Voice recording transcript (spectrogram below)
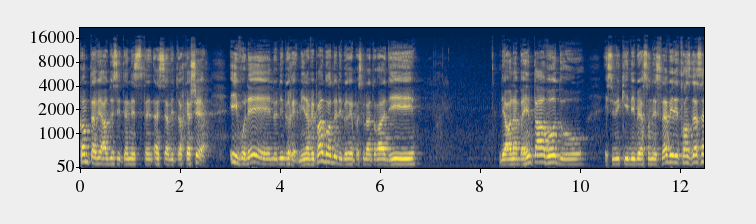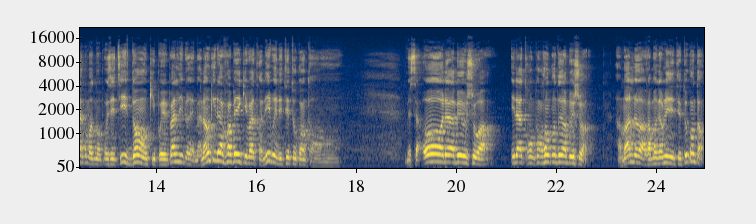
comme Tavi Abdou c'était un, un, serviteur cachère, il voulait le libérer. Mais il n'avait pas le droit de le libérer parce que la Torah a dit et celui qui libère son esclave, il est transgressé un commandement positif, donc il ne pouvait pas le libérer. Maintenant qu'il a frappé et qu'il va être libre, il était tout content. Mais ça, oh, le Rabbi Yoshua, il a rencontré Rabbi Yoshua. Amal, Rabbi Gamliel était tout content.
